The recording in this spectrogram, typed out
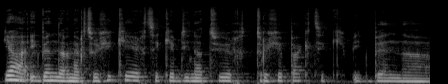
ja, ik ben daar naar teruggekeerd. Ik heb die natuur teruggepakt. Ik, ik ben. Uh,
